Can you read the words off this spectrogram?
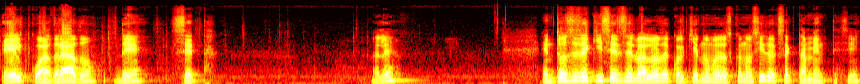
el cuadrado de z. ¿Vale? Entonces x es el valor de cualquier número desconocido, exactamente, ¿sí?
